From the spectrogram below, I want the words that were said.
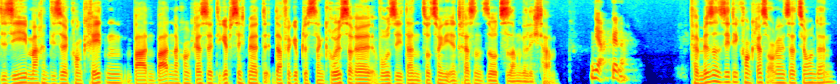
Sie machen diese konkreten Baden-Badener Kongresse, die gibt es nicht mehr. Dafür gibt es dann größere, wo Sie dann sozusagen die Interessen so zusammengelegt haben. Ja, genau. Vermissen Sie die Kongressorganisation denn,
